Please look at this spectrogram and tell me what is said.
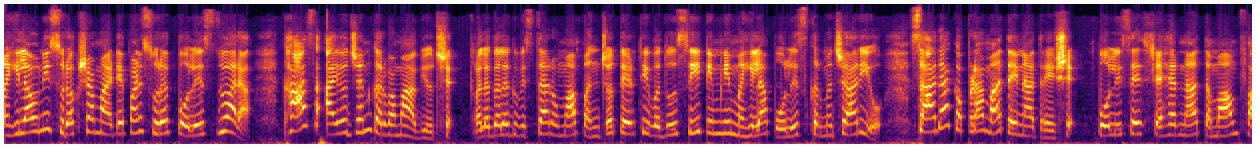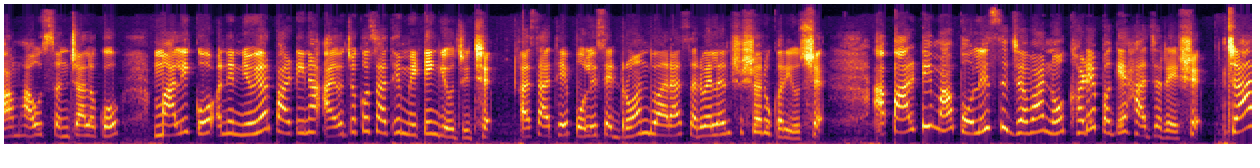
મહિલાઓની સુરક્ષા માટે પણ સુરત પોલીસ દ્વારા ખાસ આયોજન કરવામાં આવ્યું છે. અલગ અલગ વિસ્તારોમાં પંચોતેરથી વધુ સી ટીમની મહિલા પોલીસ કર્મચારીઓ સાદા કપડામાં તૈનાત રહેશે. પોલીસે શહેરના તમામ ફાર્મ હાઉસ સંચાલકો, માલિકો અને ન્યૂ યર પાર્ટીના આયોજકો સાથે મીટિંગ યોજી છે. આ સાથે પોલીસે ડ્રોન દ્વારા સર્વેલન્સ શરૂ કર્યું છે. આ પાર્ટીમાં પોલીસ જવાનો ખડે પગે હાજર રહેશે. ચાર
